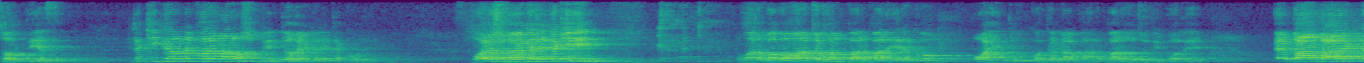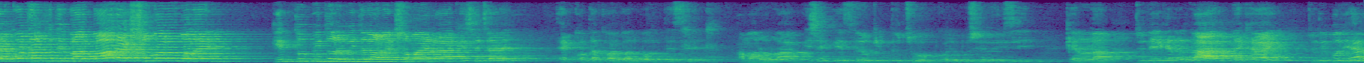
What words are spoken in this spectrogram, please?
চলতেই আছে। এটা কি কারণে করে মানুষ? বৃদ্ধ হয়ে গেলে এটা করে। বয়স হয়ে গেলে এটা কি? তোমার বাবা মা যখন বারবার এরকম অহেতুক কথাটা বারবারও যদি বলে বারবার একটা কথা যদি বারবার একশো বারও বলে, কিন্তু ভিতরে ভিতরে অনেক সময় রাগ এসে যায়। এক কথা কয়বার বলতেছে, আমারও রাগ এসে গেছেও কিন্তু চোখ করে বসে রয়েছি কেননা, যদি এখানে রাগ দেখায় যদি বলি, আর,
